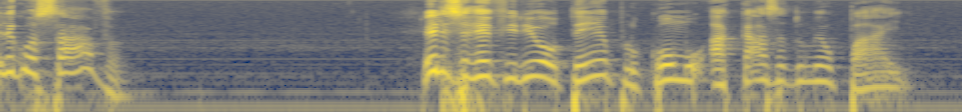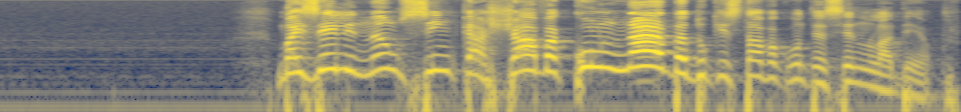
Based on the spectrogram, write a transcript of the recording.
Ele gostava. Ele se referiu ao templo como a casa do meu pai. Mas ele não se encaixava com nada do que estava acontecendo lá dentro.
